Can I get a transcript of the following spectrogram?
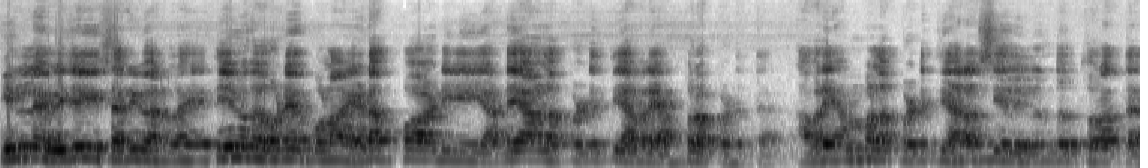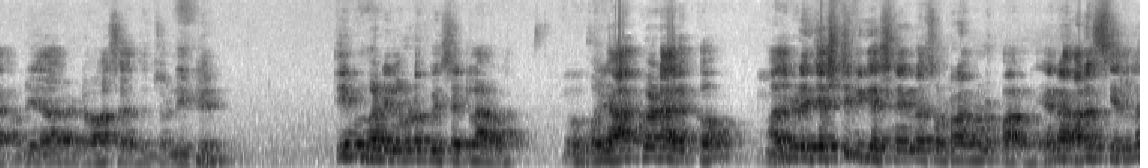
இல்ல விஜய் சரி வரல. திமுக கூட போலாம். எடப்பாடியை அடையாளப்படுத்தி அவரை அப்புறப்படுத்த அவரை அம்பலப்படுத்தி அரசியலில் இருந்து துரத்த அப்படின்னு ரெண்டு வாசகத்தை சொல்லிட்டு திமுக கூட போய் செட்டில் ஆகலாம். கொஞ்சம் ஆக்வர்டா இருக்கும். அதனுடைய ஜஸ்டிபிகேஷன் என்ன சொல்றாங்கன்னு பாருங்க. ஏன்னா அரசியல்ல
